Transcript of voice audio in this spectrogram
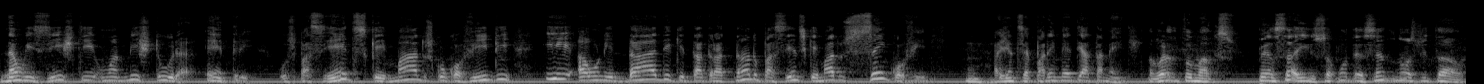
não existe uma mistura entre os pacientes queimados com Covid e a unidade que está tratando pacientes queimados sem Covid. Uhum. A gente separa imediatamente. Agora, doutor Marcos, pensar isso acontecendo no hospital,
